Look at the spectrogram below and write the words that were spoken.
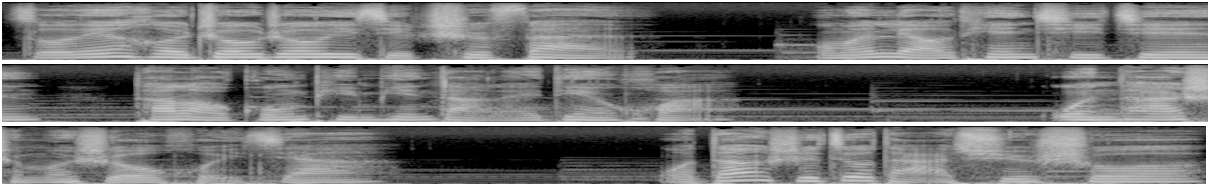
昨天和周周一起吃饭，我们聊天期间，她老公频频打来电话，问她什么时候回家。我当时就打趣说：“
